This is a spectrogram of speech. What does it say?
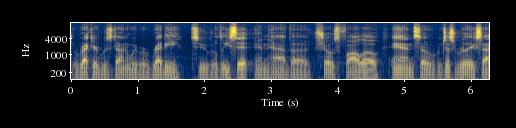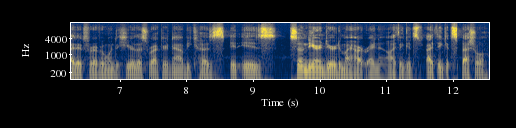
the record was done, and we were ready to release it and have uh, shows follow. And so, I'm just really excited for everyone to hear this record now because it is so near and dear to my heart right now. I think it's I think it's special.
